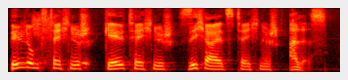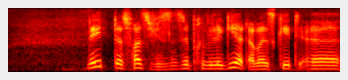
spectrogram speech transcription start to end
Bildungstechnisch, geldtechnisch, sicherheitstechnisch, alles. Nee, das weiß ich, wir sind sehr privilegiert, aber es geht, äh,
